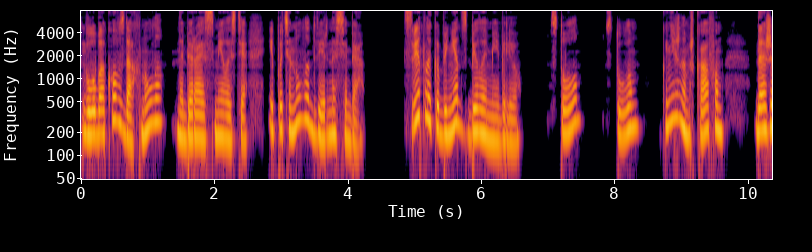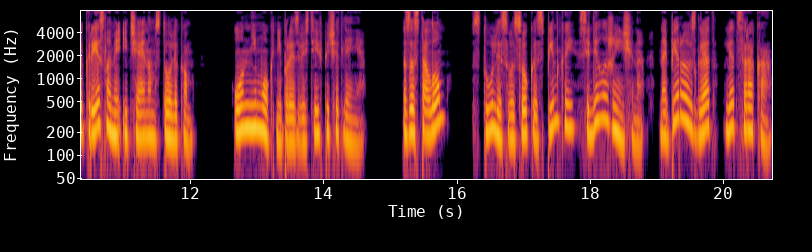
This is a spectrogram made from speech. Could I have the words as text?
Глубоко вздохнула, набирая смелости, и потянула дверь на себя. Светлый кабинет с белой мебелью. Столом, стулом, книжным шкафом — даже креслами и чайным столиком. Он не мог не произвести впечатления. За столом, в стуле с высокой спинкой, сидела женщина, на первый взгляд лет сорока.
